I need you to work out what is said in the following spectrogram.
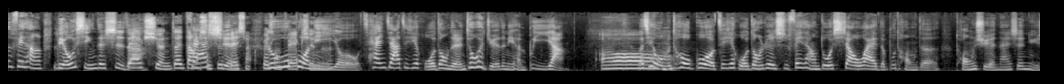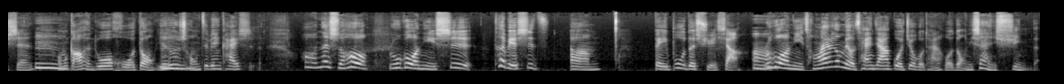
是非常流行的事的。Fashion 在当时是非常，非常如果你有参加这些活动的人，就会觉得你很不一样哦。而且我们透过这些活动认识非常多校外的不同的同学，男生女生。嗯，我们搞很多活动，也都是从这边开始的。哦，那时候如果你是，特别是嗯北部的学校，如果你从来都没有参加过救国团活动，你是很逊的。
